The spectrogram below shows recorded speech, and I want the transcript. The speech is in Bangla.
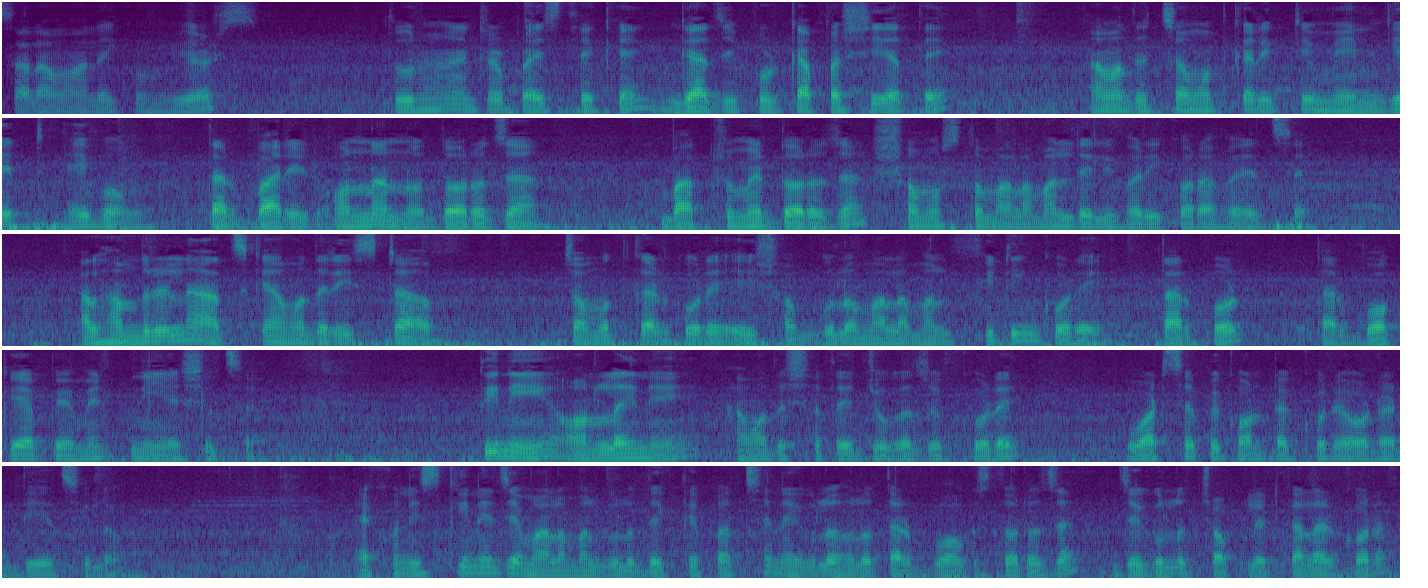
সালামু আলাইকুম ভিউয়ার্স। তুরহান এন্টারপ্রাইজ থেকে গাজীপুর কাপাসিয়াতে আমাদের চমৎকার একটি মেন গেট এবং তার বাড়ির অন্যান্য দরজা, বাথরুমের দরজা, সমস্ত মালামাল ডেলিভারি করা হয়েছে। আলহামদুলিল্লাহ, আজকে আমাদের স্টাফ চমৎকার করে এই সবগুলো মালামাল ফিটিং করে তারপর তার বকেয়া পেমেন্ট নিয়ে এসেছে। তিনি অনলাইনে আমাদের সাথে যোগাযোগ করে হোয়াটসঅ্যাপে কন্ট্যাক্ট করে অর্ডার দিয়েছিল। এখন স্ক্রিনে যে মালামালগুলো দেখতে পাচ্ছেন, এগুলো হলো তার বক্স দরজা, যেগুলো চকলেট কালার করা।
